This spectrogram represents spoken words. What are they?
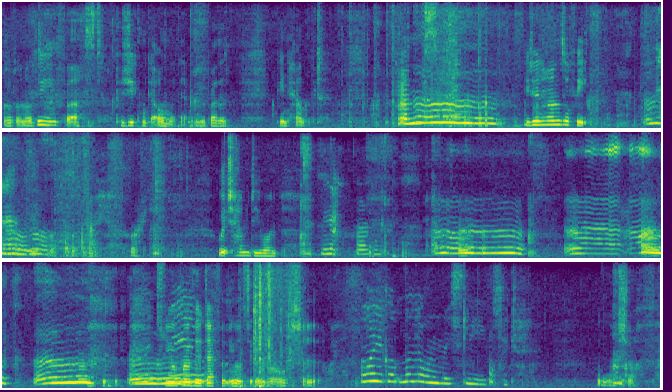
Hold on, I'll do you first because you can get on with it when your brother's being helped. Hands? You doing hands or feet? Hands. Okay, right. Which hand do you want? So your brother definitely wants to get involved. Show it that. Oh, you got yellow on my sleeve. That's okay. Wash off.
